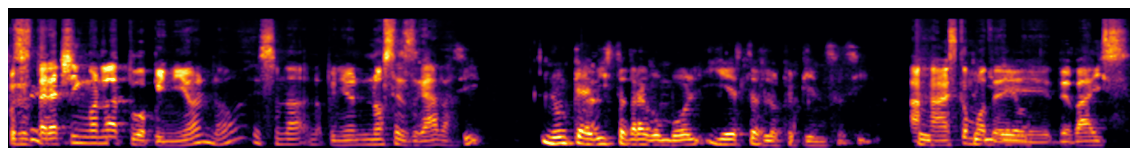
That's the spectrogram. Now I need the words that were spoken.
Pues estaría chingona tu opinión, ¿no? Es una, una opinión no sesgada. Sí. nunca he visto Dragon Ball y esto es lo que pienso, sí. Ajá, Tu- es como de, de Vice.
